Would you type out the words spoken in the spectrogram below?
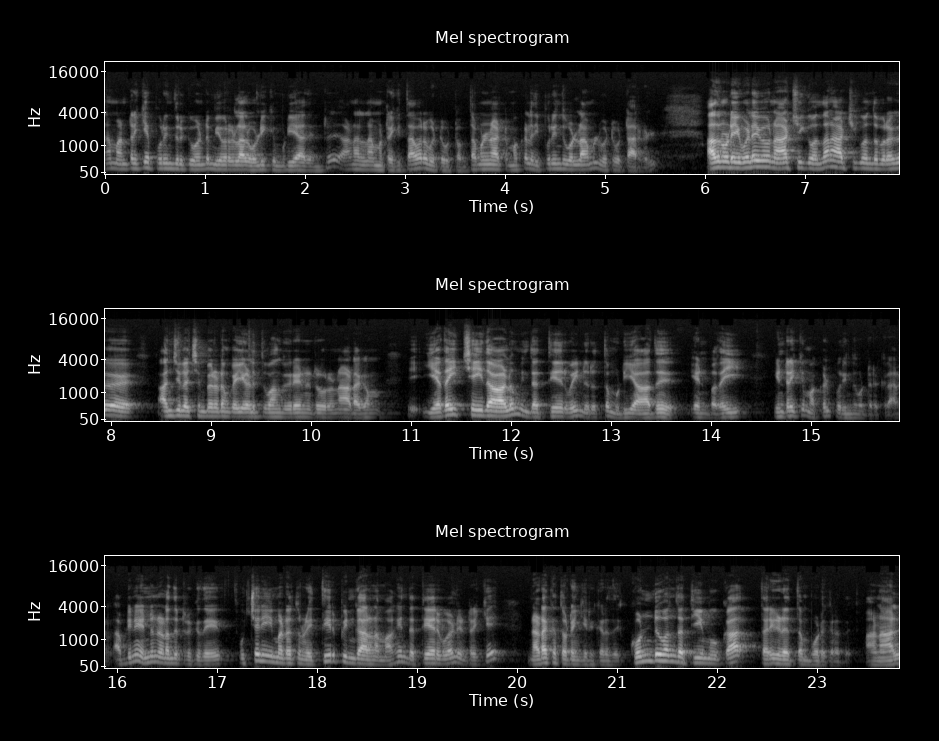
நாம் அன்றைக்கே புரிந்திருக்க வேண்டும் இவர்களால் ஒழிக்க முடியாது என்று. ஆனால் நாம் அன்றைக்கு தவற விட்டு விட்டோம். தமிழ்நாட்டு மக்கள் அதை புரிந்து கொள்ளாமல் விட்டுவிட்டார்கள் அதனுடைய விளைவு நான் ஆட்சிக்கு வந்தான் ஆட்சிக்கு வந்த பிறகு அஞ்சு லட்சம் பேரிடம் கையெழுத்து வாங்குகிறேன் என்று ஒரு நாடகம் எதை செய்தாலும் இந்த தேர்வை நிறுத்த முடியாது என்பதை இன்றைக்கு மக்கள் புரிந்து கொண்டிருக்கிறார்கள். அப்படின்னா என்ன நடந்துட்டு இருக்குது? உச்சநீதிமன்றத்தினுடைய தீர்ப்பின் காரணமாக இந்த தேர்வுகள் இன்றைக்கு நடக்க தொடங்கி இருக்கிறது. கொண்டு வந்த திமுக தரிகிடத்தம் போடுகிறது. ஆனால்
